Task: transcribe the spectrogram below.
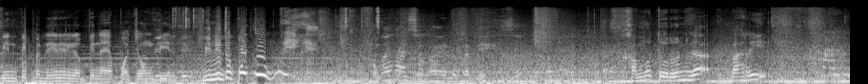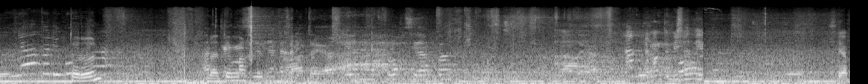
Pin pin berdiri di pin ayah pocong pin. Pin itu pocong. Pin pokoknya masuk kayak dekat di Kamu turun nggak, di Turun? Berarti maksudnya ada ya. vlog siapa? emang tuh bisa siap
